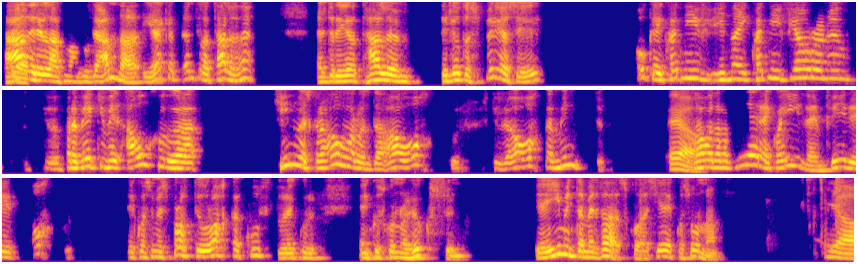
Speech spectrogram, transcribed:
Það er eiginlega svona svolítið annað, ég er ekki endilega að tala um þetta. Heldur ég er að tala um þeir hljóta að spyrja sig ok, hvernig, hérna, hvernig í fjárunum bara vekjum við áhuga kínveskra áhörfunda á okkur, skilur, á okkar myndum. Já, og þá var það að vera eitthvað í þeim fyrir okkur. Eitthvað sem er sprottið úr okkar kultúr einhver, einhvers konar hugsun. Ég ímynda mér það, sko, að sé eitthvað svona. Já,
